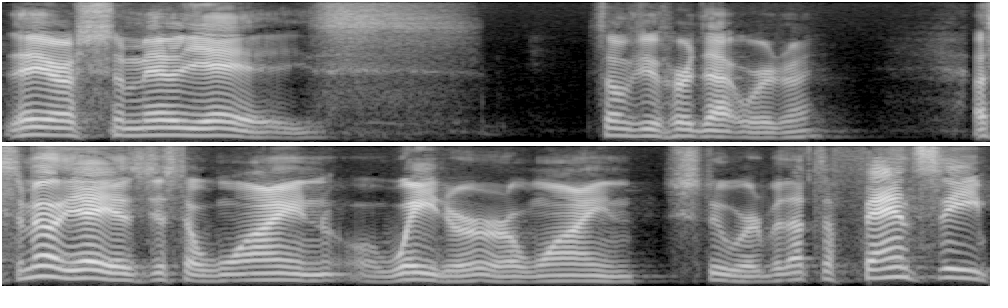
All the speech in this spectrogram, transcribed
They are sommeliers. Some of you have heard that word, right? A sommelier is just a wine waiter or a wine steward, but that's a fancy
